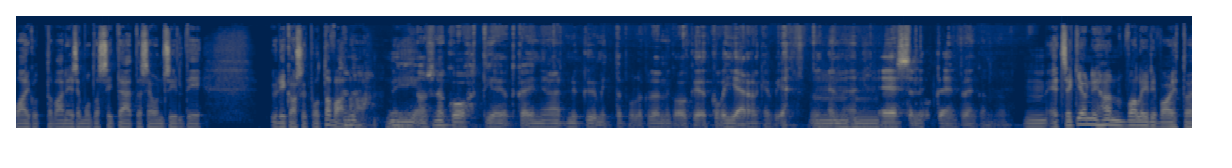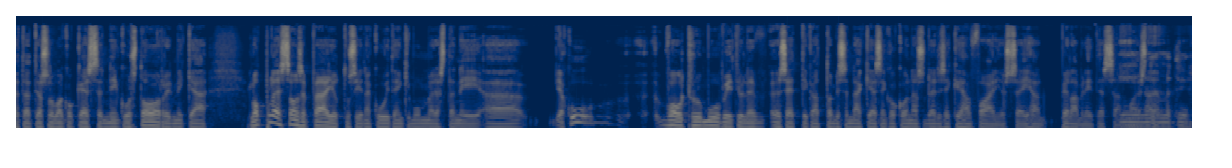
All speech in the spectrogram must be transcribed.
vaikuttava, niin se muuta sitä, että se on silti yli 20 vuotta vanhaa. niin. niin, on siinä kohtia, jotka ei näe nykymittapuolella kyllä niin oikein kovin järkeviä mm-hmm. eessä niin gameplayn kannalta. Mm, et sekin on ihan validi vaihtoehto, että jos on kokea sen niin kuin story, mikä loppujen on se pääjuttu siinä kuitenkin mun mielestä, niin äh, joku walkthrough movie tyylinen setti katsoa, missä näkee sen kokonaisuuden, niin sekin ihan fine, jos se ihan pelaaminen itsessään niin, no, en mä tiedä.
